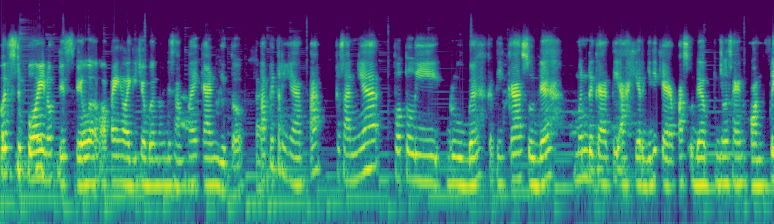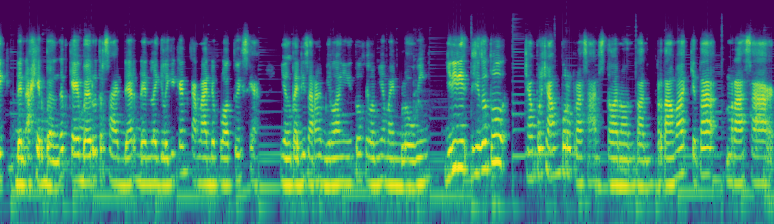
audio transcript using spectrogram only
What's the point of this film? Apa yang lagi coba untuk disampaikan gitu. Tapi ternyata kesannya totally berubah ketika sudah mendekati akhir. Jadi kayak pas udah penyelesaian konflik dan akhir banget kayak baru tersadar dan lagi-lagi kan karena ada plot twist ya. Yang tadi Sarah bilang itu filmnya mind blowing. Jadi di, di situ tuh campur-campur perasaan setelah nonton. Pertama kita merasa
